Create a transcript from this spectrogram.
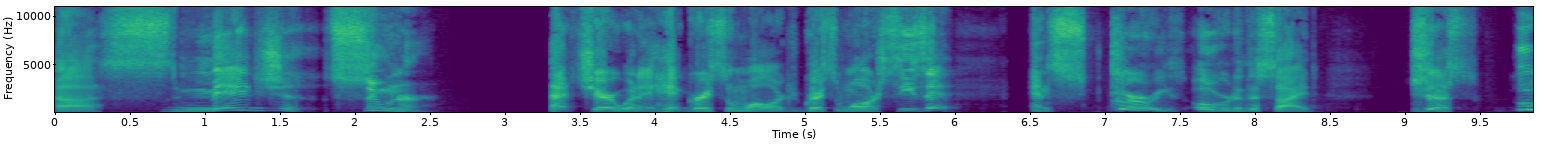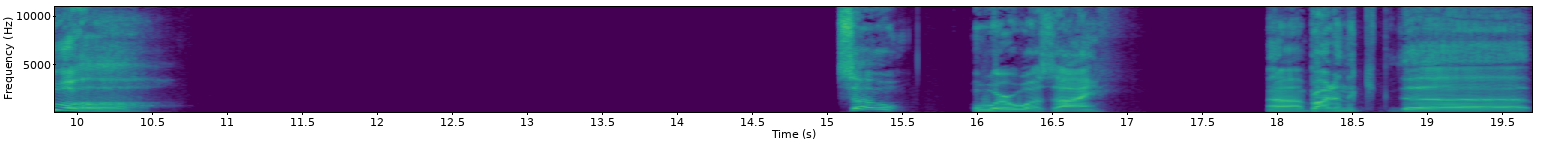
a smidge sooner, that chair would have hit Grayson Waller. Grayson Waller sees it and scurries over to the side. Just. So, where was I? Uh, brought in the the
